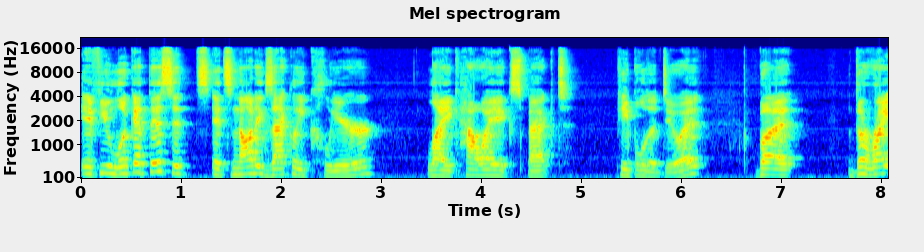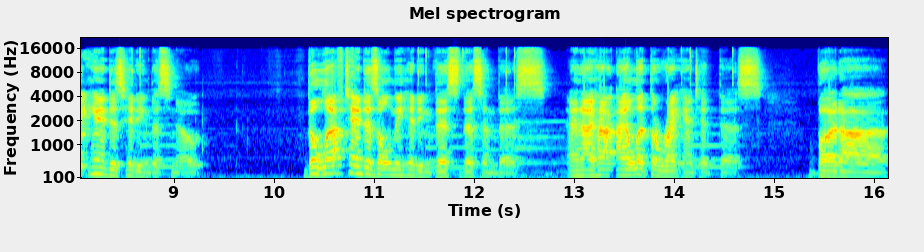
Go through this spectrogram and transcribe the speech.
if you look at this, it's it's not exactly clear, like how I expect people to do it, but the right hand is hitting this note, the left hand is only hitting this, this, and this, and I I let the right hand hit this, but uh,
